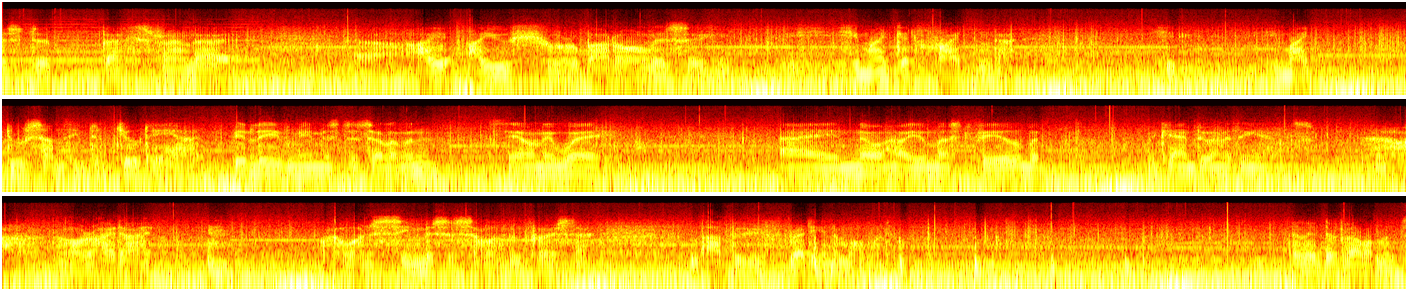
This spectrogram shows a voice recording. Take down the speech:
Mr. Backstrand, I, uh, are, are you sure about all this? Uh, he, he might get frightened. Uh, he, he might do something to Judy. Believe me, Mr. Sullivan, it's the only way. I know how you must feel, but we can't do anything else. Oh, all right, I, I want to see Mrs. Sullivan first. Uh, I'll be ready in a moment. Any developments?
